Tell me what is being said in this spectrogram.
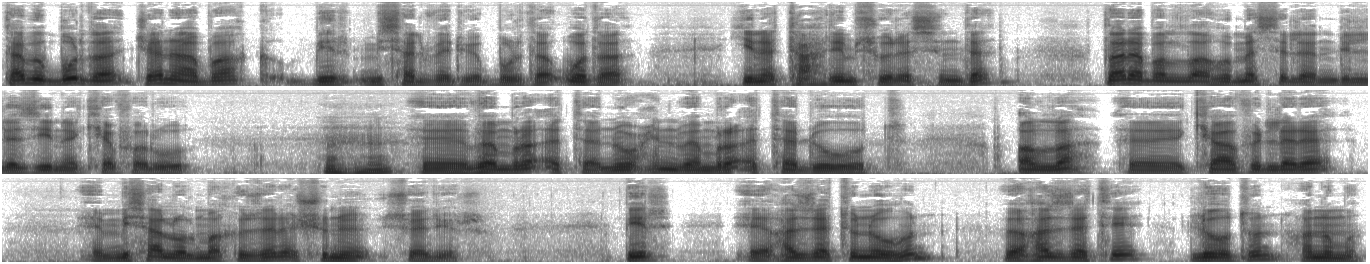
Tabi burada Cenab-ı Hak bir misal veriyor burada. O da yine Tahrim suresinde Daraballahu meselen lillezine keferu e, ve emraete Nuhin ve emraete Lut. Allah e, kafirlere e, misal olmak üzere şunu söylüyor. Bir e, Hazreti Nuh'un ve Hazreti Lut'un hanımı.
